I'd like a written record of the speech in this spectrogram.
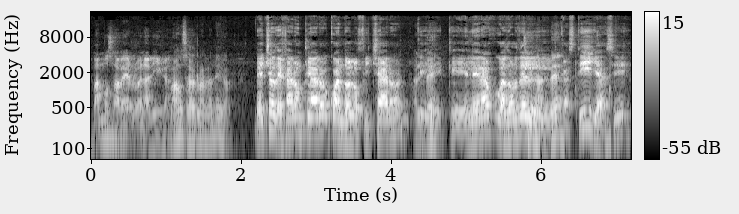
Vamos a verlo en la liga. Vamos a verlo en la liga. De hecho, dejaron claro cuando lo ficharon que, él era jugador del. Castilla, sí.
